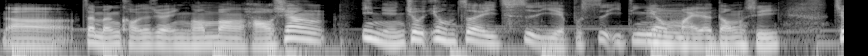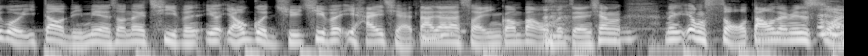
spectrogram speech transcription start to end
那在门口就觉得荧光棒好像一年就用这一次，也不是一定要买的东西。嗯、结果一到里面的时候，那个气氛，摇摇滚区气氛一嗨起来，大家在甩荧光棒，我们只能像那个用手刀在那边甩，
